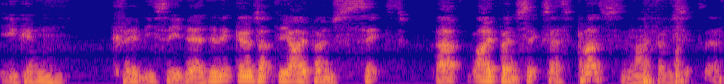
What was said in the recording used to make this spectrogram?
you can clearly see there that it goes up the iPhone 6, uh, iPhone 6s Plus and iPhone 6s.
